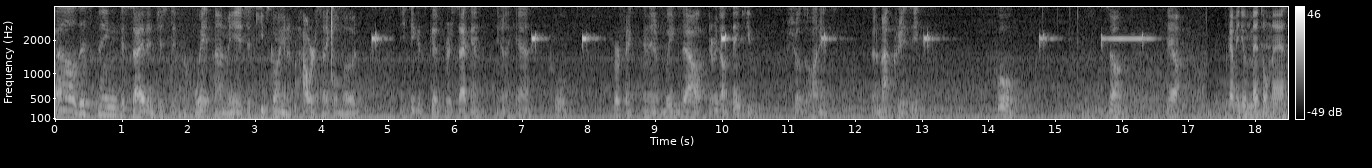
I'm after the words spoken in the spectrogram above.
Well, this thing decided just to quit on me. It just keeps going in a power cycle mode. You think it's good for a second. You're like, yeah, cool. Perfect. And then it wigs out. There we go. Thank you. Show the audience that I'm not crazy. Cool. So, yeah. It's got me doing mental math.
